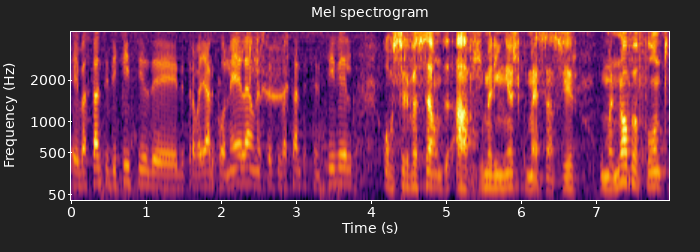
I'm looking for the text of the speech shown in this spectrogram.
é bastante difícil de, de trabalhar com ela, é uma espécie bastante sensível. Observação de aves marinhas começa a ser uma nova fonte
